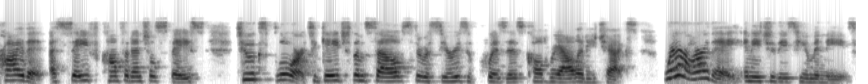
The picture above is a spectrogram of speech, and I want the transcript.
private, a safe, confidential space to explore, to gauge themselves through a series of quizzes called reality checks. Where are they in each of these human needs?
